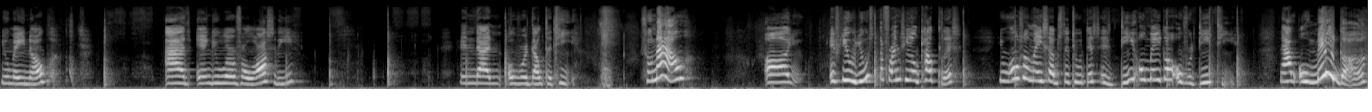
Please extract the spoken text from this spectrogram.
you may know, as angular velocity, and then over delta t. So now, uh, if you use differential calculus, you also may substitute this as d omega over dt. Now, omega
